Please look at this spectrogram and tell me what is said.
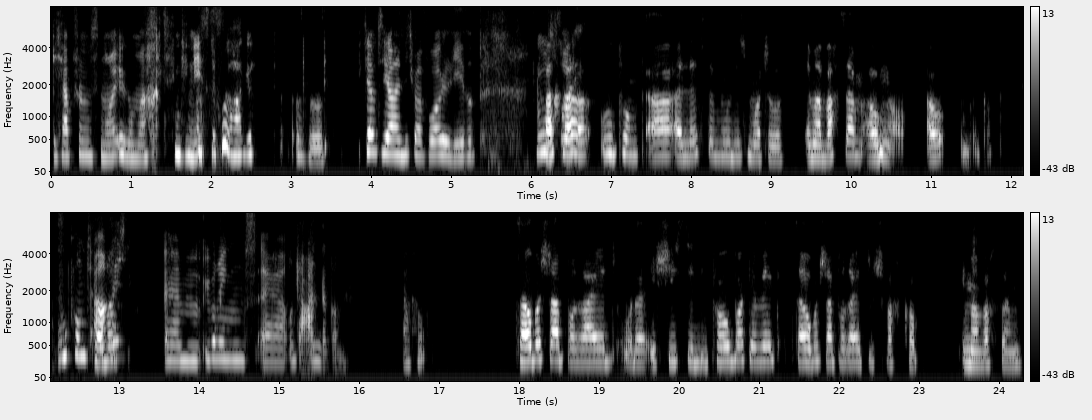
Ich habe schon das Neue gemacht. Die nächste Frage. Also, Ich habe sie ja nicht mal vorgelesen. Du was war U.A. Alesta Moody's Motto? Immer wachsam, Augen auf. Au oh mein Gott. U.A. Heißt ähm, übrigens äh, unter anderem. Achso. Zauberstab bereit oder ich schieß dir die Pobacke weg. Zauberstab bereit, du Schwachkopf. Immer wachsam.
